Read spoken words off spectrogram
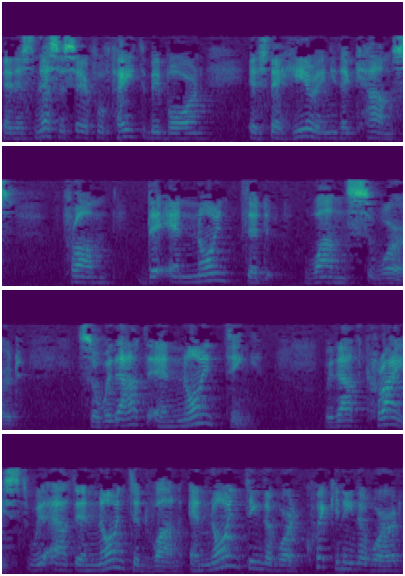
that is necessary for faith to be born is the hearing that comes from the anointed one's word. So without the anointing, without Christ, without the anointed one, anointing the word, quickening the word,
